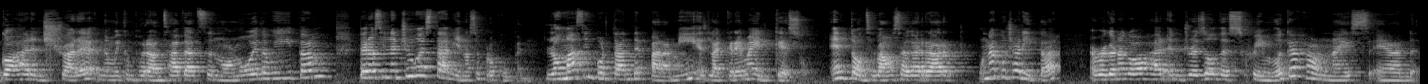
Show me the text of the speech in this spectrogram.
go ahead and shred it and then we can put it on top. That's the normal way that we eat them. Pero sin lechuga está bien, no se preocupen. Lo más importante para mí es la crema y el queso. Entonces vamos a agarrar una cucharita and we're gonna go ahead and drizzle this cream. Look at how nice and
